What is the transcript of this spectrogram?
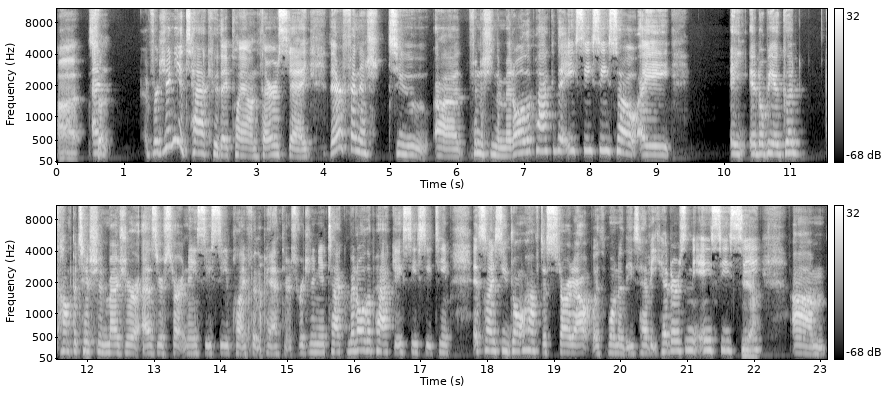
Uh, so, and Virginia Tech, who they play on Thursday, they're finished to uh, finish in the middle of the pack of the ACC. So a, a it'll be a good competition measure as you're starting ACC play for the Panthers. Virginia Tech, middle of the pack ACC team. It's nice you don't have to start out with one of these heavy hitters in the ACC, Yeah. um,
